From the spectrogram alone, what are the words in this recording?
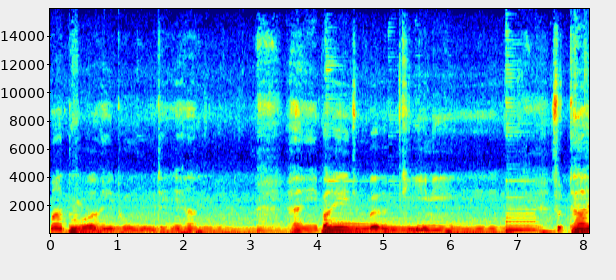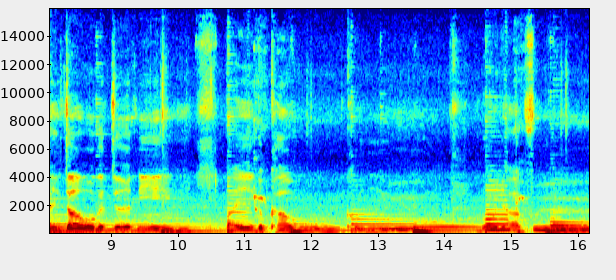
มาตัวให้ทุ่มเทหักให้ไปจนเบิดที่มี สุดท้ายเจ้าก็เจิดนี้ ไปกับเขาคนอื่นบ่อยากฝืน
